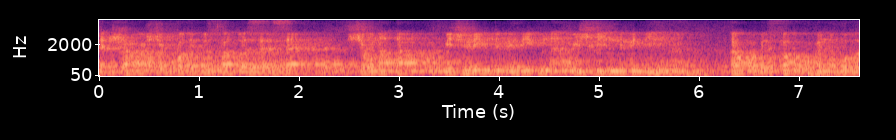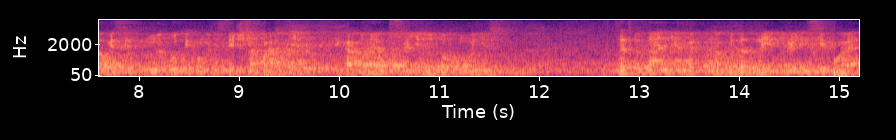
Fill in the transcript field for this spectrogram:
держава, що входить до складу СРСР, що вона там між рівними рівна, між вільними вільна. Та обов'язково повинна була висвітлена бути комуністична партія, яка веде Україну до комунізму. Це завдання виконав видатний український поет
